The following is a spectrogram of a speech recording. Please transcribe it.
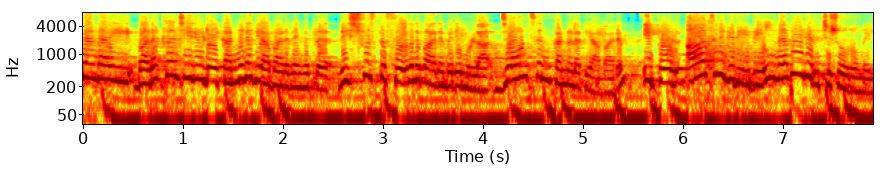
പതിറ്റാണ്ടായി വടക്കാഞ്ചേരിയുടെ കന്നഡ വ്യാപാര രംഗത്ത് വിശ്വസ്ത സേവന പാരമ്പര്യമുള്ള ജോൺസൺ കന്നഡ വ്യാപാരം ഇപ്പോൾ ആധുനിക രീതിയിൽ നവീകരിച്ച ഷോറൂമിൽ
